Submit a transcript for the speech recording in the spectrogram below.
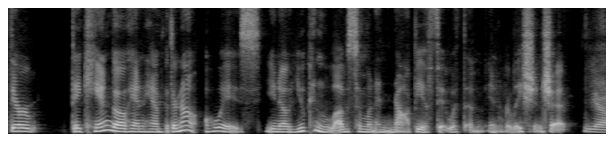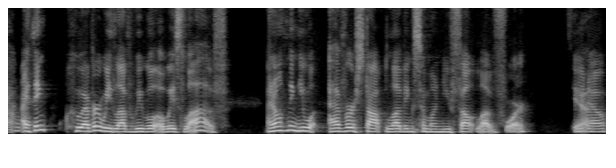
they're, they can go hand in hand, but they're not always. You know, you can love someone and not be a fit with them in relationship. Yeah. I think whoever we love, we will always love. I don't think you will ever stop loving someone you felt love for. You Yeah. know,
